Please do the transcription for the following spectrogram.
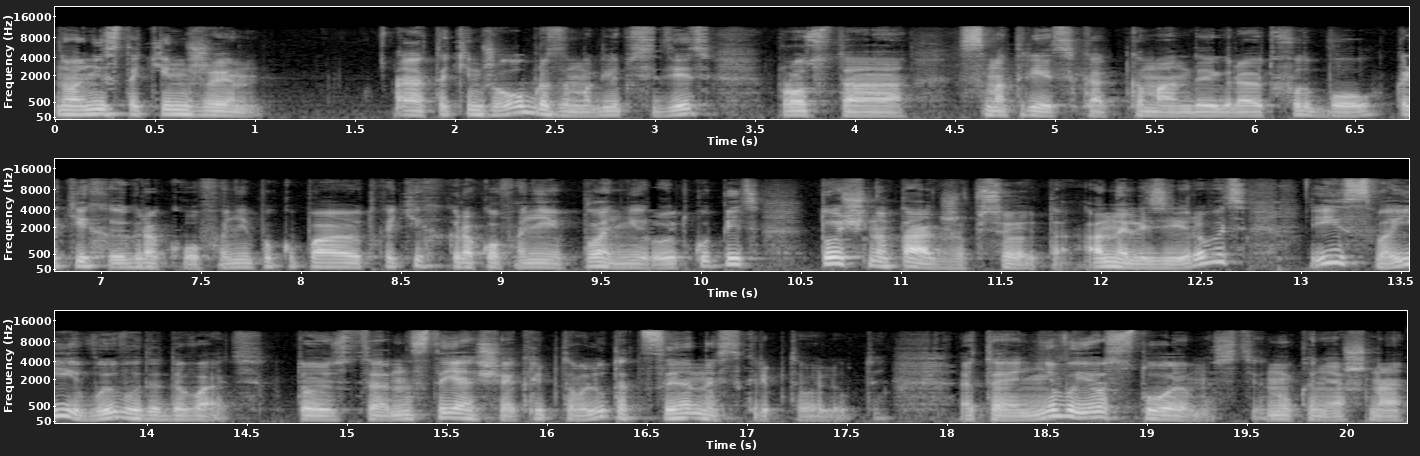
но они с таким же э, Таким же образом могли бы сидеть, просто смотреть, как команды играют в футбол, каких игроков они покупают, каких игроков они планируют купить. Точно так же все это анализировать и свои выводы давать. То есть э, настоящая криптовалюта, ценность криптовалюты. Это не в ее стоимости. Ну, конечно,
